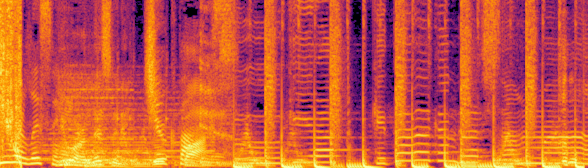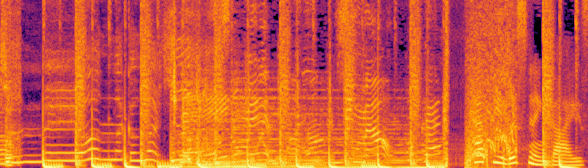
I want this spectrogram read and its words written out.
You are listening. You are listening. Jukebox. Kukira kita akan bersama Happy listening, guys.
